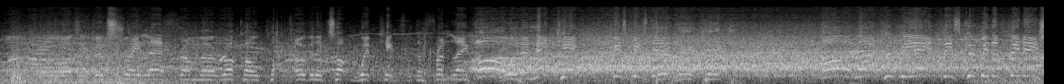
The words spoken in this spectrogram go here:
Oh, it's a good straight left from uh, Rocco. Over the top whip kick for the front leg. Oh, and a head kick. Bisping's down. head kick. Oh, that could be it. This could be the finish.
